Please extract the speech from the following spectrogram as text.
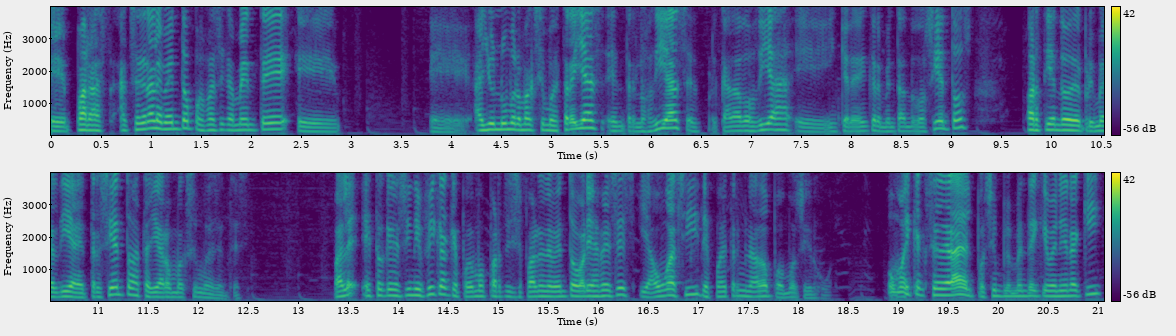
Eh, para acceder al evento, pues básicamente eh, eh, hay un número máximo de estrellas entre los días. Cada dos días incrementando 200, partiendo del primer día de 300 hasta llegar a un máximo de 700. ¿Vale? ¿Esto qué significa? Que podemos participar en el evento varias veces y aún así, después de terminado, podemos seguir jugando. ¿Cómo hay que acceder a él? Pues simplemente hay que venir aquí,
